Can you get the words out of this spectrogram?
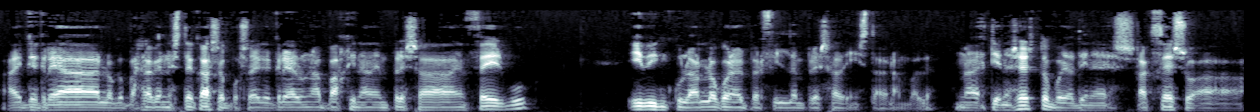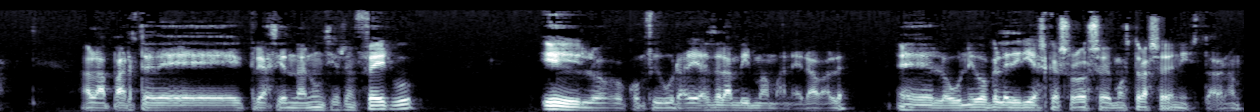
Hay que crear, lo que pasa que en este caso, pues hay que crear una página de empresa en Facebook y vincularlo con el perfil de empresa de Instagram, ¿vale? Una vez tienes esto, pues ya tienes acceso a, a la parte de creación de anuncios en Facebook y lo configurarías de la misma manera, ¿vale? Eh, lo único que le diría es que solo se mostrase en Instagram.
